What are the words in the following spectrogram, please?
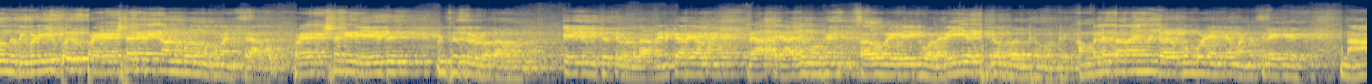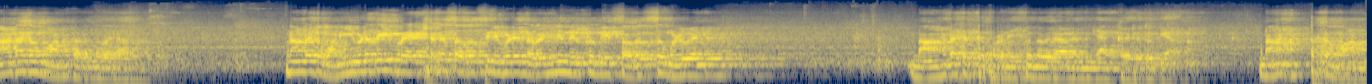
തോന്നുന്നത് ഇവിടെ ഈ ഒരു പ്രേക്ഷകരെ കാണുമ്പോൾ നമുക്ക് മനസ്സിലാകും. പ്രേക്ഷകർ ഏത് വിധത്തിലുള്ളതാണ്? ഏത് വിധത്തിലുള്ളതാണ്? എനിക്കറിയാം രാജമോഹൻ സാറുമായിട്ട് എനിക്ക് വളരെയധികം ബന്ധമുണ്ട്. അമ്പലത്തറ എന്ന് കേൾക്കുമ്പോൾ എന്റെ മനസ്സിലേക്ക് നാടകമാണ് കടന്നു വരാറ് നാടകമാണ്. ഇവിടുത്തെ ഈ പ്രേക്ഷക സദസ്സിൽ ഇവിടെ നിറഞ്ഞു നിൽക്കുന്ന ഈ സദസ്സ് മുഴുവൻ നാടകത്തെ പ്രണയിക്കുന്നവരാണെന്ന് ഞാൻ കരുതുകയാണ്. നാടകമാണ്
